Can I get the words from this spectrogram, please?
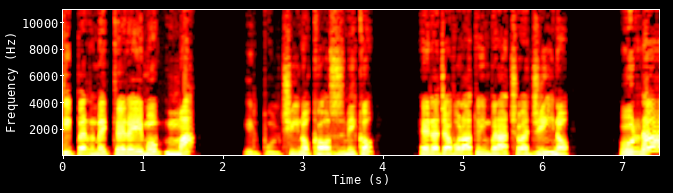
ti permetteremo, ma il pulcino cosmico era già volato in braccio a Gino. Urrà,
